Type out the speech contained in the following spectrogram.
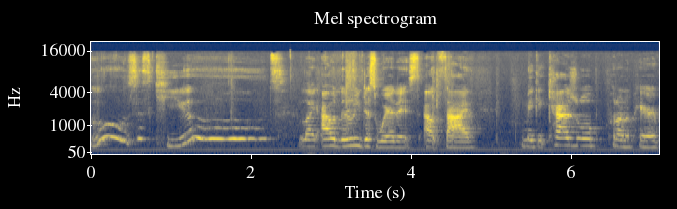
Ooh, this is cute. Like I would literally just wear this outside, make it casual, put on a pair of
